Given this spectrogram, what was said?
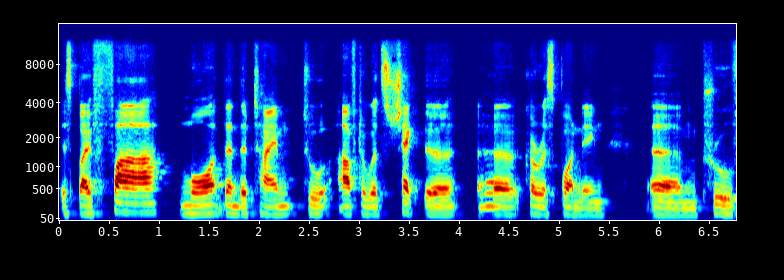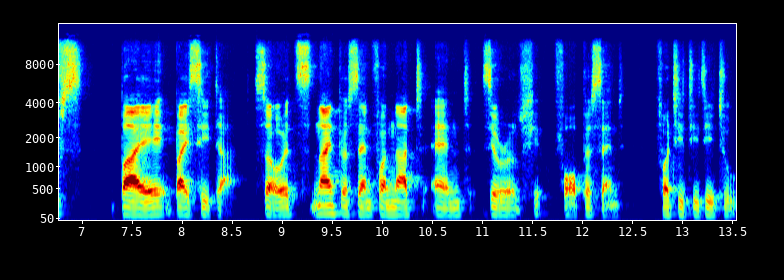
is by far more than the time to afterwards check the uh, corresponding um, proofs by, by CeTA. So it's 9% for NaTT and 0.4% for TTT2.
